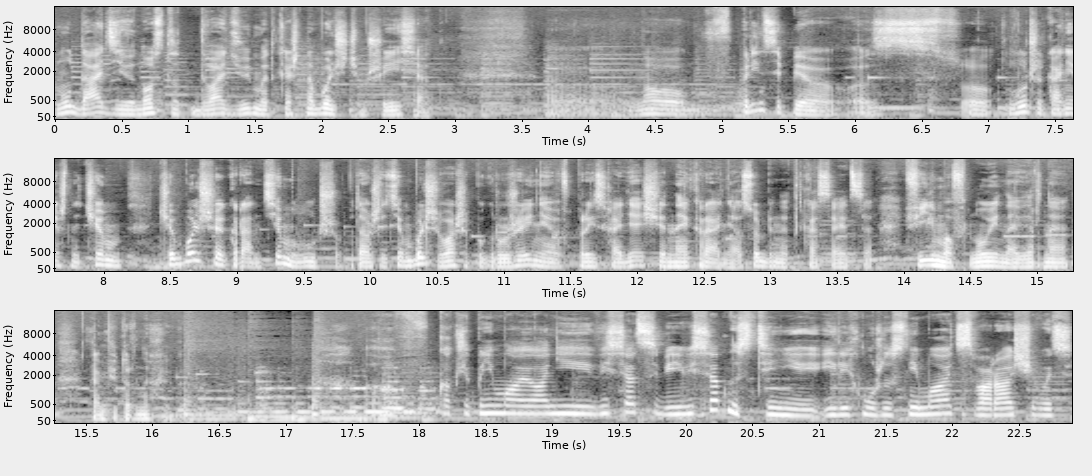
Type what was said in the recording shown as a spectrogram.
ну да, 92 дюйма это, конечно, больше, чем 60. Э, но, в принципе, лучше, конечно, чем, чем больше экран, тем лучше, потому что тем больше ваше погружение в происходящее на экране. Особенно это касается фильмов, ну и, наверное, компьютерных игр как я понимаю, они висят себе и висят на стене, или их можно снимать, сворачивать,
